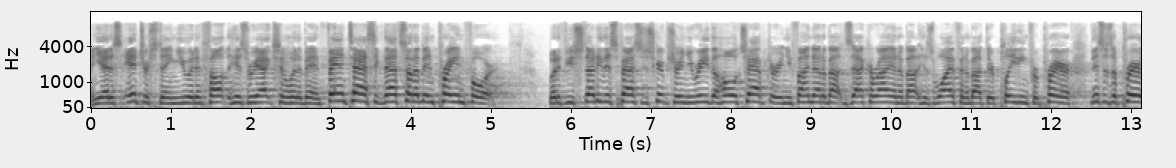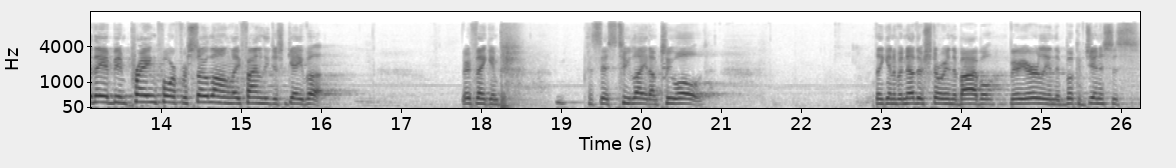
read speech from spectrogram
And yet it's interesting. You would have thought that his reaction would have been, Fantastic, that's what I've been praying for. But if you study this passage of Scripture and you read the whole chapter and you find out about Zechariah and about his wife and about their pleading for prayer, this is a prayer they had been praying for for so long they finally just gave up. They're thinking, it's too late, I'm too old. Thinking of another story in the Bible, very early in the book of Genesis,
